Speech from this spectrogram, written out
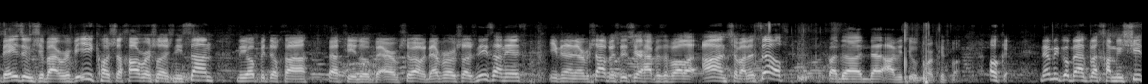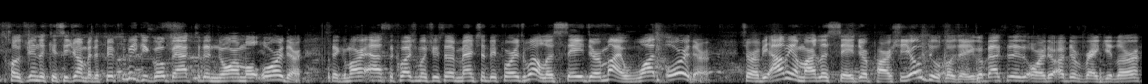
Be'ezu Shabbat Revi'i Kol Shachar Rosh Chodesh Nisan Liot B'Tocha B'Afilu Be'erev Shabbat. Whatever Rosh Chodesh Nisan is, even on Erev Shabbos, this year happens to fall on Shabbat itself, but uh, that obviously would work as well. Okay, then we go back by Chamishit Chozrin the Kisidron. By the fifth week, you go back to the normal order. So the Gemara asked the question, which you sort of mentioned before as well. Let's say Seder Mai. What order? So Rabbi Ami Amar Seder Parshiyotu Jose. You go back to the order of the regular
